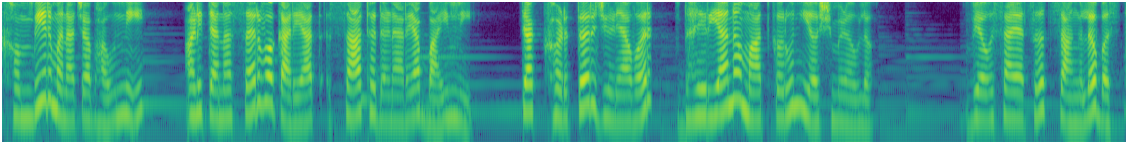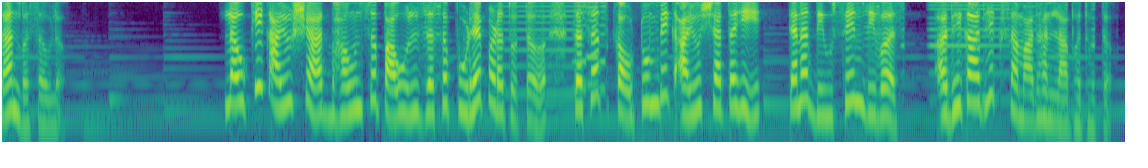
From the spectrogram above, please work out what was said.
खंबीर मनाच्या भाऊंनी आणि त्यांना सर्व कार्यात साथ देणाऱ्या बाईंनी त्या खडतर जिण्यावर धैर्यानं मात करून यश मिळवलं. व्यवसायाचं चांगलं बस्तान बसवलं. लौकिक आयुष्यात भाऊंचं पाऊल जसं पुढे पडत होतं तसंच कौटुंबिक आयुष्यातही त्यांना दिवसेंदिवस अधिकाधिक समाधान लाभत होतं.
